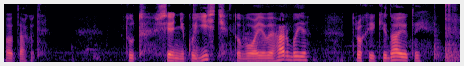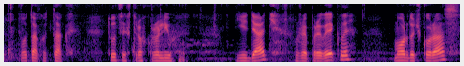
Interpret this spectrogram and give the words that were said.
Отак от. Тут сенніку їсть, то буває вигарбує, трохи кидаю та й отак от так. Тут цих трьох кролів їдять, вже привикли. Мордочку раз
